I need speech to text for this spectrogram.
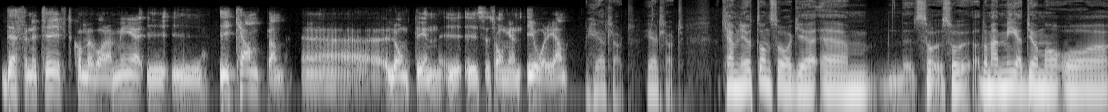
definitivt kommer vara med i, i, i kampen eh, långt in i, i säsongen i år igen. Helt klart, helt klart. Cam Newton såg, eh, ehm, så, så, de här medium och, och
